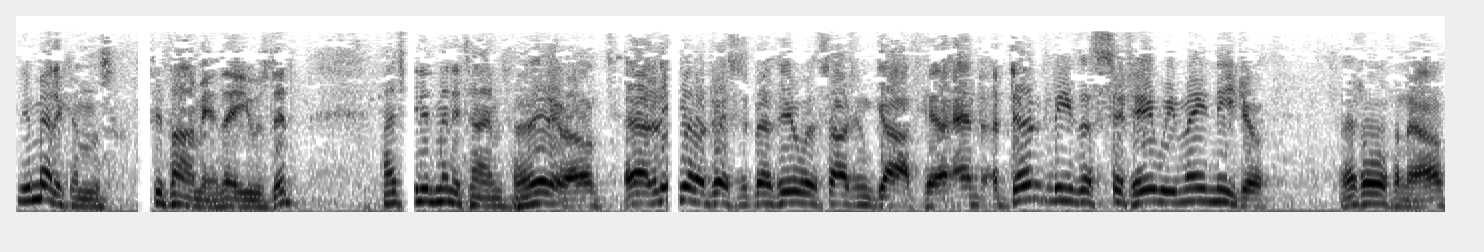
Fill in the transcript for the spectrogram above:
The Americans. Fifth Army, they used it. I've seen it many times. Very well. Uh, leave your addresses, both of you, with Sergeant Garth here. And uh, don't leave the city. We may need you. That's all for now.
